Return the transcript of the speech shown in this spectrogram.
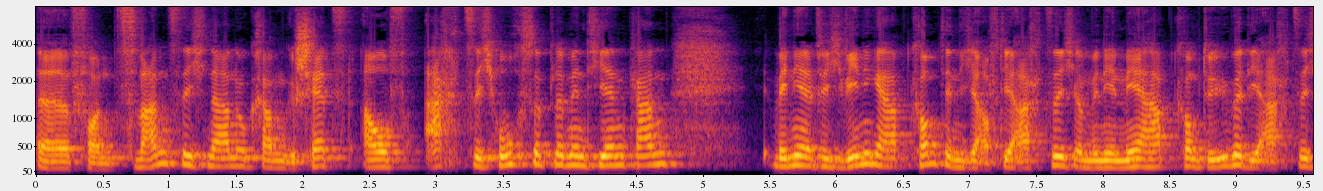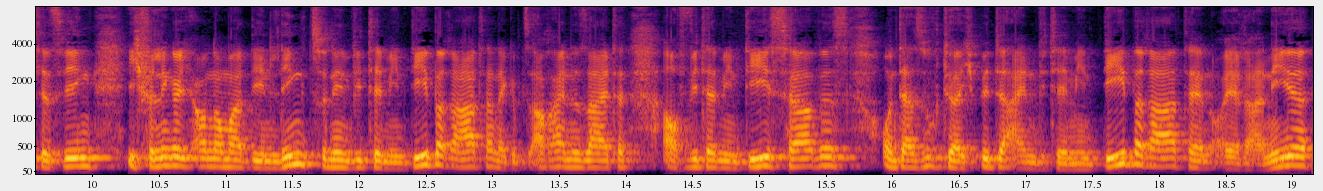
äh, von 20 Nanogramm geschätzt auf 80 hochsupplementieren sein kann. Wenn ihr natürlich weniger habt, kommt ihr nicht auf die 80 und wenn ihr mehr habt, kommt ihr über die 80. Deswegen, ich verlinke euch auch nochmal den Link zu den Vitamin D-Beratern. Da gibt es auch eine Seite auf Vitamin D-Service und da sucht ihr euch bitte einen Vitamin D-Berater in eurer Nähe.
